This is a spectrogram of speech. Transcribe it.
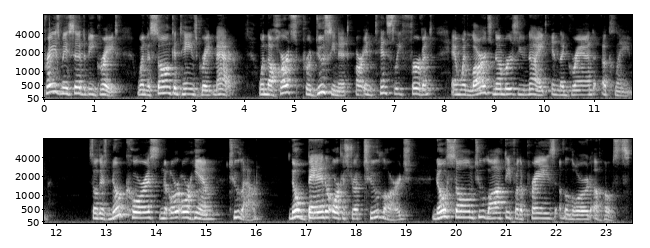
praise may said to be great when the song contains great matter, when the hearts producing it are intensely fervent, and when large numbers unite in the grand acclaim. So there's no chorus or, or hymn too loud, no band or orchestra too large, no psalm too lofty for the praise of the Lord of hosts.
